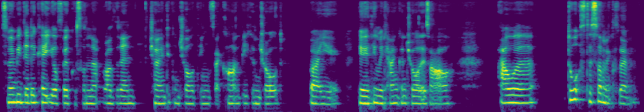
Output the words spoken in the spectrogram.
So maybe dedicate your focus on that rather than trying to control things that can't be controlled by you. The only thing we can control is our our thoughts to some extent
